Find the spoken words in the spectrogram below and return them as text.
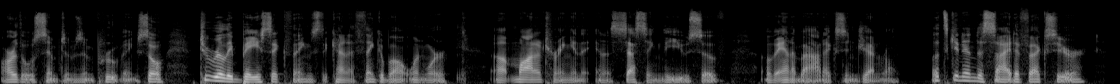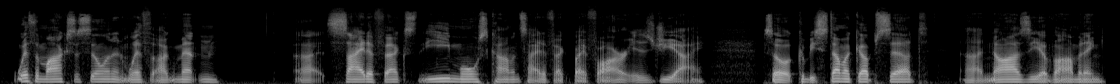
are those symptoms improving? So, two really basic things to kind of think about when we're uh, monitoring and, and assessing the use of, of antibiotics in general. Let's get into side effects here. With amoxicillin and with augmentin, uh, side effects, the most common side effect by far is GI. So it could be stomach upset, uh, nausea, vomiting.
